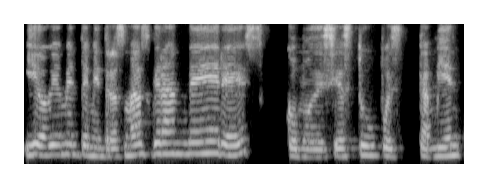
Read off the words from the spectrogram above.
Y obviamente mientras más grande eres, como decías tú, pues también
